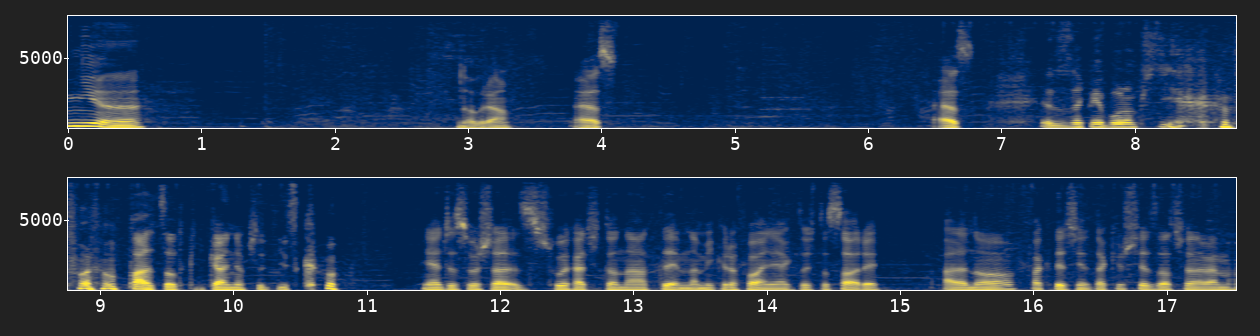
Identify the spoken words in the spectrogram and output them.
Nie. Dobra. S. S. Jezus, jak mnie bolą, przyci- bolą palce od klikania przycisku. Nie wiem, czy słyszę, słychać to na tym, na mikrofonie, jak coś to sorry. Ale no, faktycznie, tak już się zacząłem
